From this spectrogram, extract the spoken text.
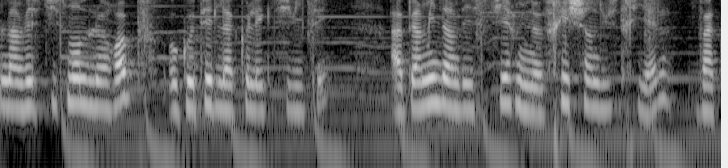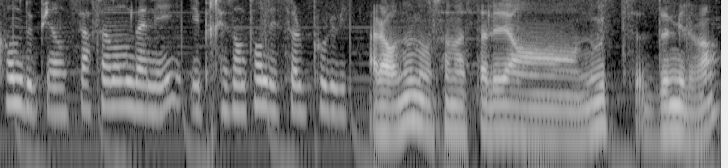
L'investissement de l'Europe aux côtés de la collectivité a permis d'investir une friche industrielle, vacante depuis un certain nombre d'années et présentant des sols pollués. Alors nous, nous sommes installés en août 2020.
